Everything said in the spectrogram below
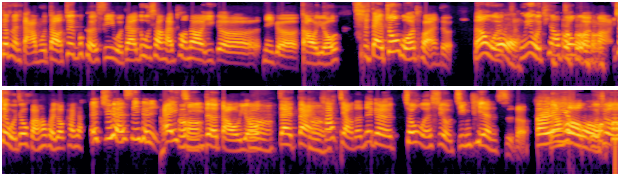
根本达不到。最不可思议，我在路上还碰到一个那个导游是带中国团的。然后我因为我听到中文嘛，所以我就赶快回头看一下，哎，居然是一个埃及的导游在带，他讲的那个中文是有金片子的。然后我就，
